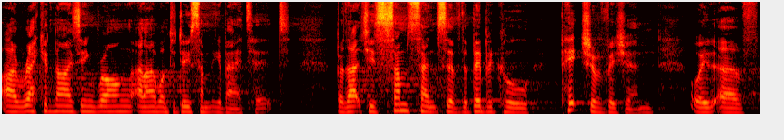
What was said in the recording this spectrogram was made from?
I'm recognizing wrong and I want to do something about it, but actually some sense of the biblical picture of vision of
